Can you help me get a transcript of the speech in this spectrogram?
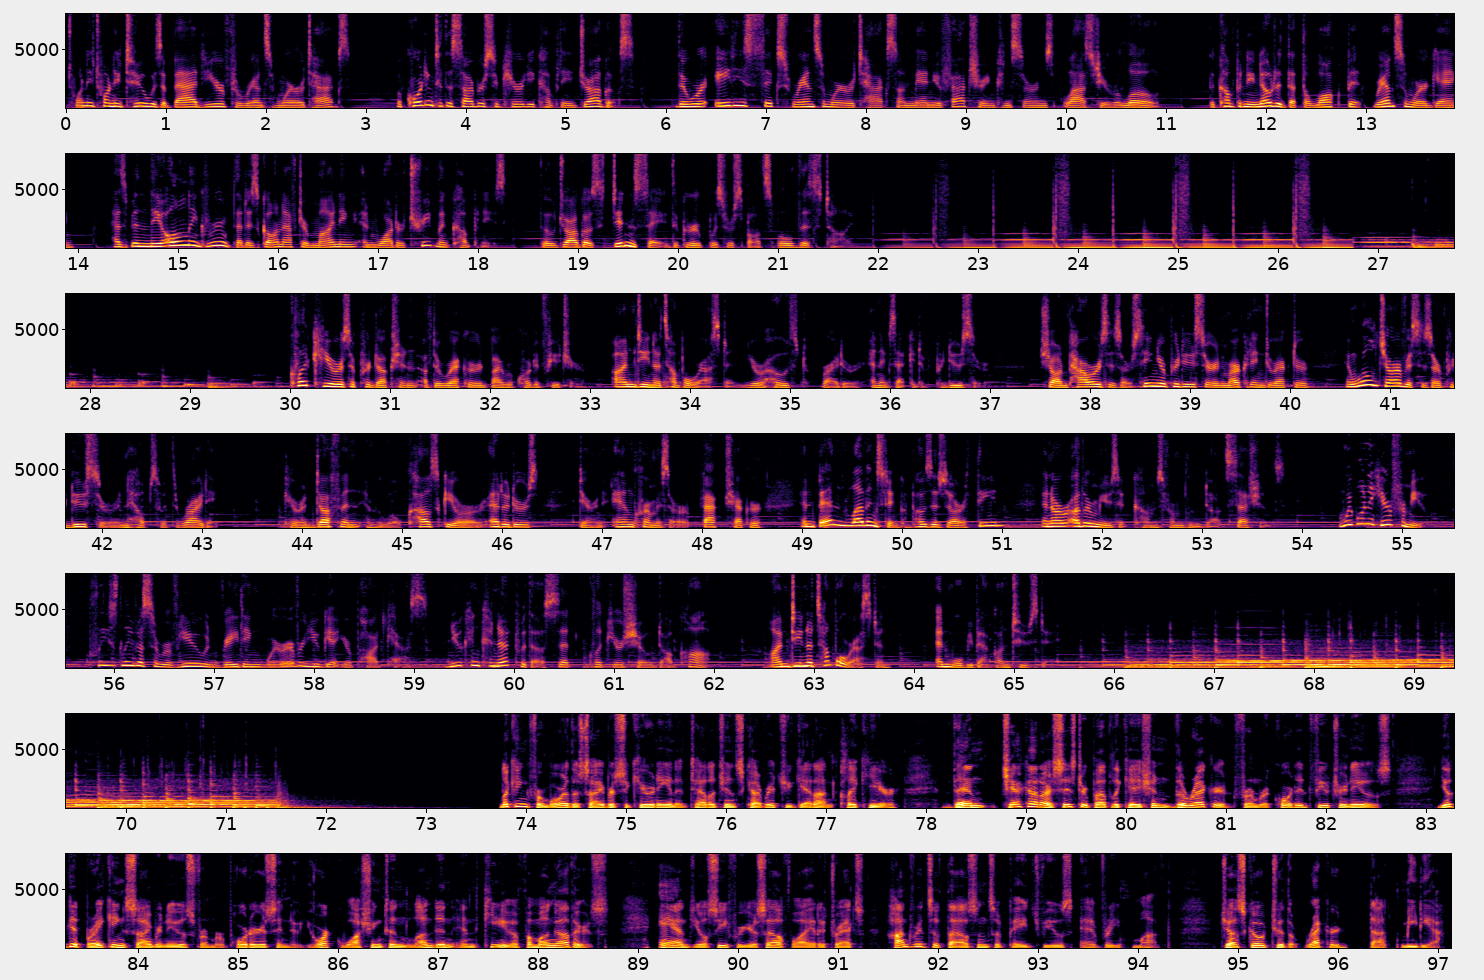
2022 was a bad year for ransomware attacks. According to the cybersecurity company Dragos, there were 86 ransomware attacks on manufacturing concerns last year alone. The company noted that the Lockbit ransomware gang has been the only group that has gone after mining and water treatment companies, though Dragos didn't say the group was responsible this time. Click Here is a production of The Record by Recorded Future. I'm Dina Temple Raston, your host, writer, and executive producer. Sean Powers is our senior producer and marketing director, and Will Jarvis is our producer and helps with the writing. Karen Duffin and Lou Olkowski are our editors. Darren Ankrum is our fact checker, and Ben Levingston composes our theme, and our other music comes from Blue Dot Sessions. And we want to hear from you please leave us a review and rating wherever you get your podcasts. And you can connect with us at clickhereshow.com. I'm Dina Temple Raston, and we'll be back on Tuesday. Looking for more of the cybersecurity and intelligence coverage you get on Click Here? Then check out our sister publication, The Record, from Recorded Future News. You'll get breaking cyber news from reporters in New York, Washington, London, and Kiev, among others. And you'll see for yourself why it attracts hundreds of thousands of page views every month. Just go to the record.media.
